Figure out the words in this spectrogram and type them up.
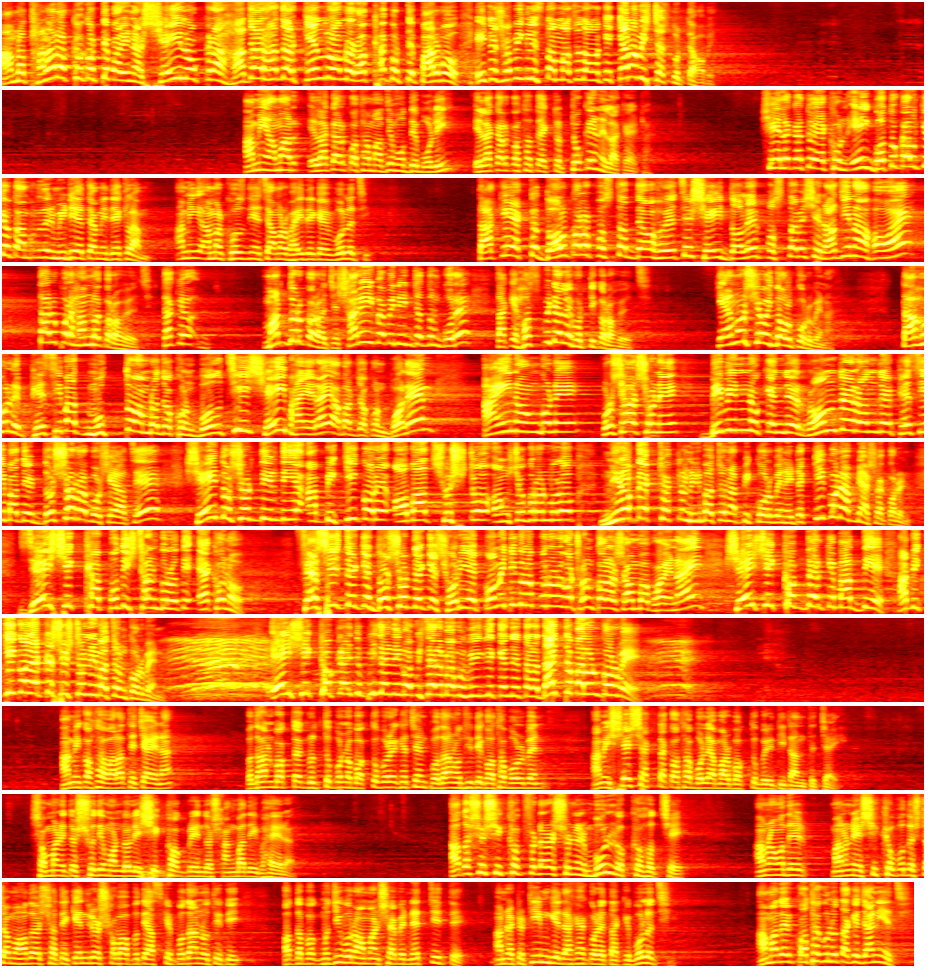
আমরা থানা রক্ষা করতে পারি না, সেই লোকরা হাজার হাজার কেন্দ্র আমরা রক্ষা করতে পারব। এটা শফিকুল ইসলাম মাসুদ, আমাকে কেন বিশ্বাস করতে হবে? আমি আমার এলাকার কথা মাঝে মধ্যে বলি, এলাকার কথা তো একটা টোকেন এলাকা এটা। সেই এলাকা তো এখন, এই গতকালকেও তো আপনাদের মিডিয়াতে আমি দেখলাম, আমি আমার খোঁজ নিয়েছি, আমার ভাইদেরকে আমি বলেছি। তাকে একটা দল করার প্রস্তাব দেওয়া হয়েছে, সেই দলের প্রস্তাবে সে রাজি না হওয়ায় তার উপর হামলা করা হয়েছে। তাকে মারধর করা হয়েছে, শারীরিকভাবে নির্যাতন করে তাকে হসপিটালে ভর্তি করা হয়েছে। কেন সে ওই দল করবে না? তাহলে ফেসিবাদ মুক্ত আমরা যখন বলছি, সেই ভাইয়েরাই আবার যখন বলেন, আইন অঙ্গনে, প্রশাসনে, বিভিন্ন কেন্দ্রে রন্ধ্রে রন্ধ্রে ফেসিবাদের দোসররা বসে আছে, সেই দোসরদের দিয়ে আপনি কি করে অবাধ, সুষ্ঠু, অংশগ্রহণমূলক, নিরপেক্ষ একটা নির্বাচন আপনি করবেন? এটা কি করে আপনি আশা করেন? যেই শিক্ষা প্রতিষ্ঠানগুলোতে এখনও ফ্যাসিস্টদেরকে, দোসরদেরকে সরিয়ে কমিটিগুলো পুনর্গঠন করা সম্ভব হয় নাই। সেই শিক্ষকদেরকে বাদ দিয়ে আপনি কি করে একটা সুষ্ঠু নির্বাচন করবেন? এই শিক্ষকরাই তো প্রিজাইডিং অফিসার বাবু বিজ্ঞ কেন্দ্রে তারা দায়িত্ব পালন করবে। আমি কথা বাড়াতে চাই না। প্রধান বক্তা গুরুত্বপূর্ণ বক্তব্য রেখেছেন, প্রধান অতিথি কথা বলবেন। আমি শেষ একটা কথা বলে আমার বক্তব্য রীতি টানতে চাই। সম্মানিত সুদীমণ্ডলী শিক্ষকবৃন্দ, সাংবাদিক ভাইয়েরা আদর্শ শিক্ষক ফেডারেশনের মূল লক্ষ্য হচ্ছে আমরা আমাদের মাননীয় শিক্ষা উপদেষ্টা মহোদয়ের সাথে কেন্দ্রীয় সভাপতি, আজকের প্রধান অতিথি অধ্যাপক মুজিবুর রহমান সাহেবের নেতৃত্বে আমরা একটা টিম গিয়ে দেখা করে তাকে বলেছি। আমাদের কথাগুলো তাকে জানিয়েছি।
